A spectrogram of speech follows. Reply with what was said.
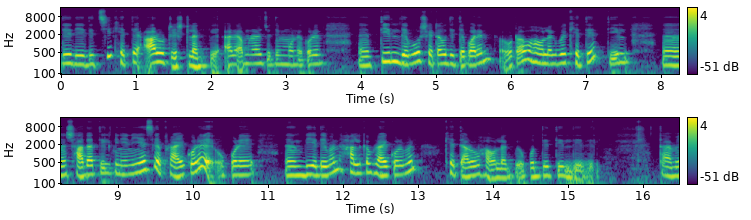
দিয়ে দিয়ে দিচ্ছি। খেতে আরও টেস্ট লাগবে। আর আপনারা যদি মনে করেন তিল দেব, সেটাও দিতে পারেন। ওটাও ভালো লাগবে খেতে। তিল সাদা তিল কিনে নিয়ে এসে ফ্রাই করে উপরে দিয়ে দেবেন, হালকা ফ্রাই করবেন। খেতে আরও ভালো লাগবে, উপর দিয়ে তিল দিয়ে দিলে। তা আমি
